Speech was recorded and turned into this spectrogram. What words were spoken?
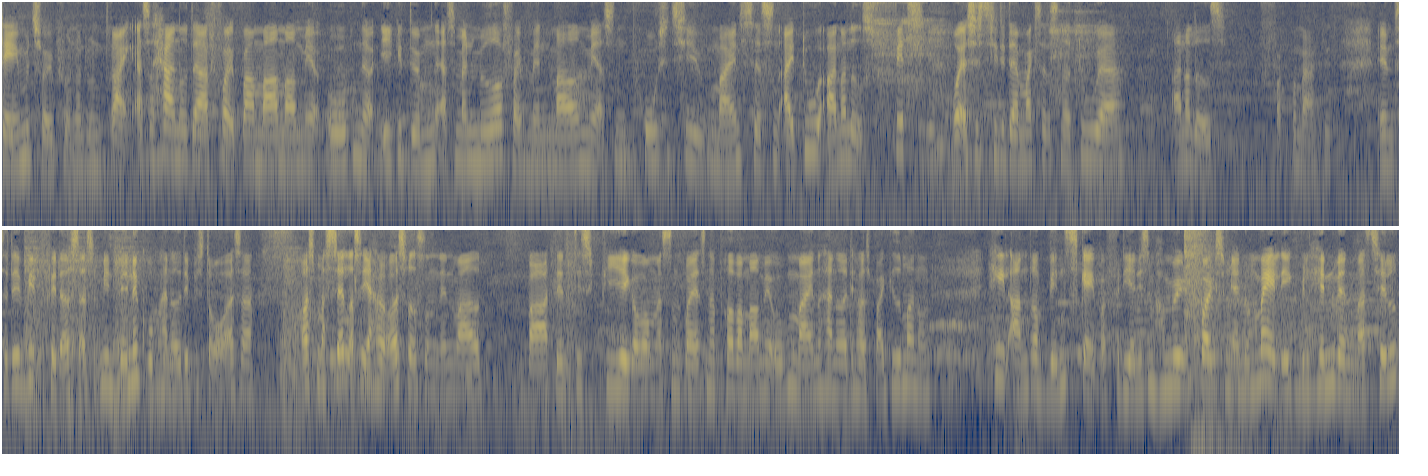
dametøj på, når du er en dreng. Altså hernede, der er folk bare meget, meget mere åbne og ikke dømmende. Altså man møder folk med en meget mere sådan positiv mindset. Sådan, ej, du er anderledes fedt. Hvor jeg synes tit i Danmark, så er det sådan noget, du er anderledes fuck, hvor mærkeligt. Øhm, så det er vildt fedt også. Altså, min vennegruppe hernede, det består altså også mig selv. Altså, jeg har jo også været sådan en meget var dentisk pige, ikke? Og hvor, man sådan, hvor jeg sådan har prøvet at være meget mere open-minded hernede, og det har også bare givet mig nogle helt andre venskaber, fordi jeg ligesom har mødt folk, som jeg normalt ikke vil henvende mig til.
